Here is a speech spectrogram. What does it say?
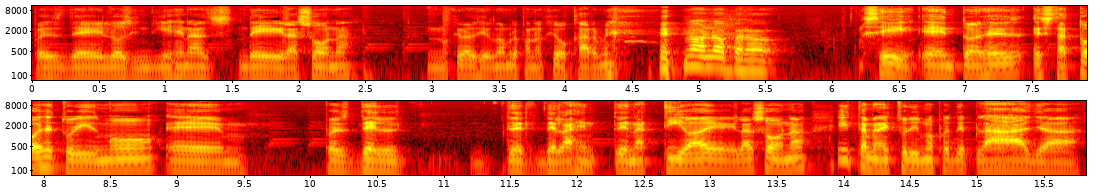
pues de los indígenas de la zona. No quiero decir el nombre para no equivocarme. No, no, pero Sí, entonces está todo ese turismo, eh, pues del, de, de la gente nativa de la zona y también hay turismo pues de playa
